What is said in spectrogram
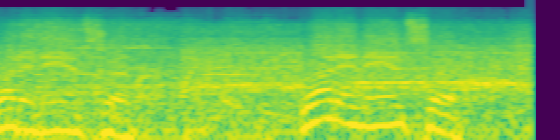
What an answer. What an answer.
